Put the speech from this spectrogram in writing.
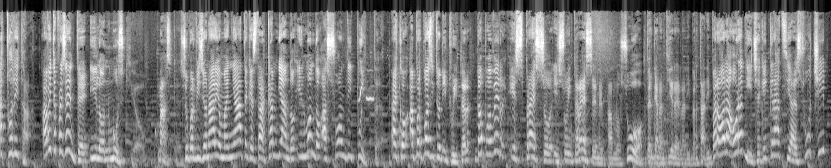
Attualità. Avete presente Elon Muschio? Musk, supervisionario magnate che sta cambiando il mondo a suon di tweet. Ecco, a proposito di Twitter, dopo aver espresso il suo interesse nel farlo suo per garantire la libertà di parola, ora dice che grazie al suo chip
